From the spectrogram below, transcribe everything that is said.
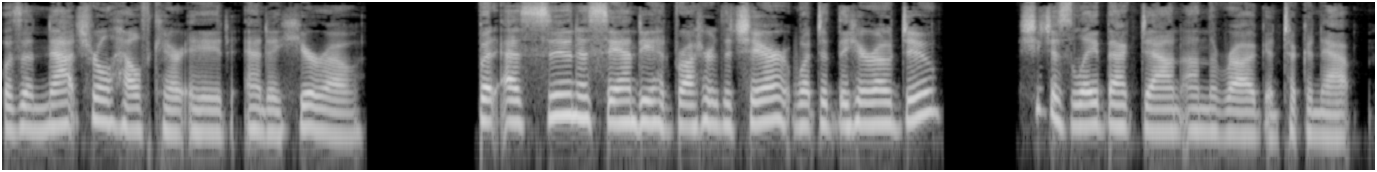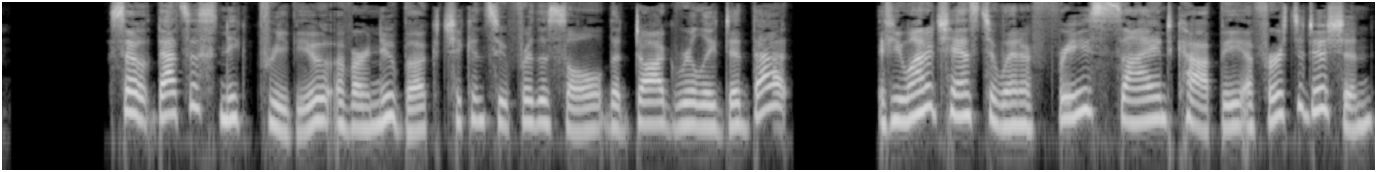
was a natural healthcare aide and a hero. But as soon as Sandy had brought her the chair, what did the hero do? She just lay back down on the rug and took a nap. So that's a sneak preview of our new book, Chicken Soup for the Soul The Dog Really Did That. If you want a chance to win a free signed copy, a first edition,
